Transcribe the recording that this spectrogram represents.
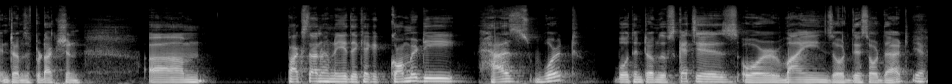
in terms of production. Um, पाकिस्तान में हमने ये देखा कि comedy has worked both in terms of sketches or vines or this or that. Yeah.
